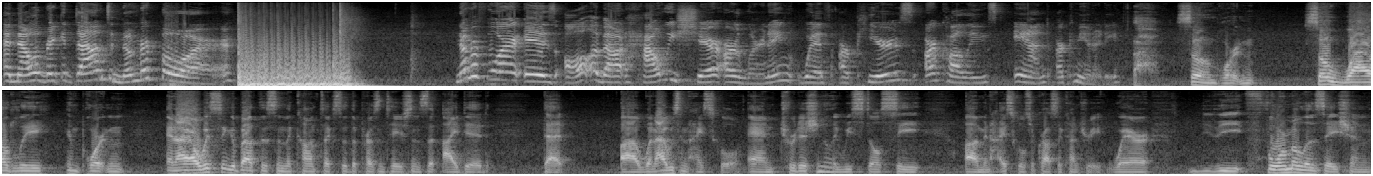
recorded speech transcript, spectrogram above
And now we'll break it down to number four. Number four is all about how we share our learning with our peers, our colleagues, and our community. so important, so wildly important. And I always think about this in the context of the presentations that I did that uh, when I was in high school, and traditionally we still see um, in high schools across the country, where the formalization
